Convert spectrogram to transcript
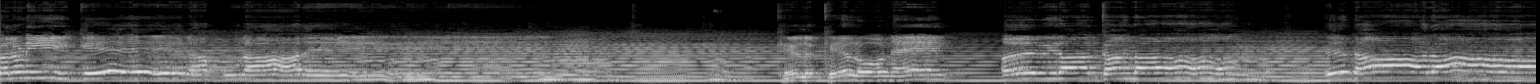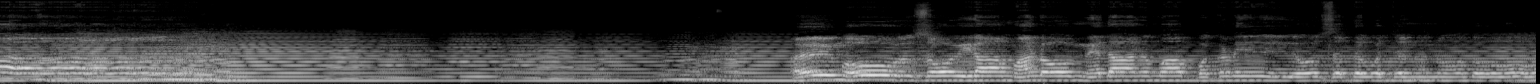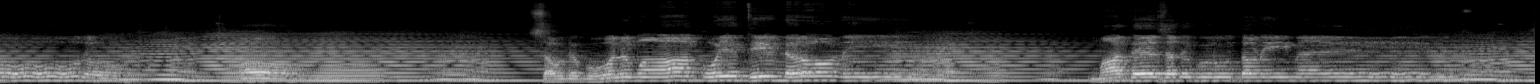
કરણી કે રાપુરા રે ખેલ ખેલો એ મોર સોવીરા માંડો મેદાનમાં પકડેલો સદવચન નો દોરો. સૌદ ભુવનમાં કોઈથી ડરો નહીં. માથે સદગુરુ તણી મેં.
